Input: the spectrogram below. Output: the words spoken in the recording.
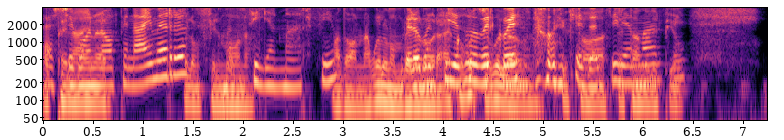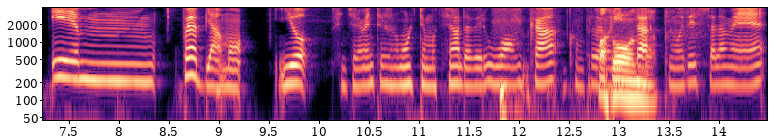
esce con Oppenheimer. Quello è un con filmone. Cillian Murphy. Madonna, quello non Ve lo consiglio Ecco, solo per questo, perché c'è Cillian. Murphy. E mm, poi abbiamo, io sinceramente sono molto emozionata per Wonka, con protagonista Madonna. Timothée Chalamet,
